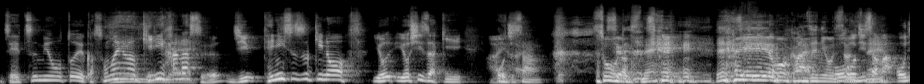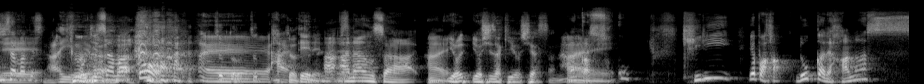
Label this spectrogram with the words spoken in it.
絶妙というか、その辺は切り離す？じテニス好きのよ吉崎おじさん。そうですね。いやいやいや、もう完全におじさんね。おじさま、おじさまですね。えーあおじさまと、ちょっと、ちょっと丁寧なあアナウンサー、はい。よ吉崎義康さん。なんはい。かそこ、切り、やっぱはどっかで話す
